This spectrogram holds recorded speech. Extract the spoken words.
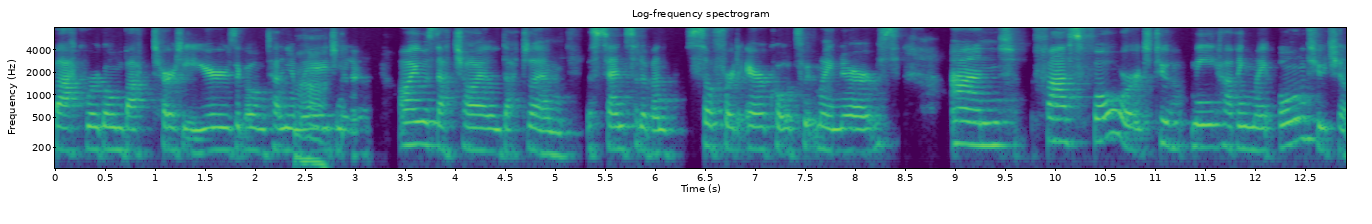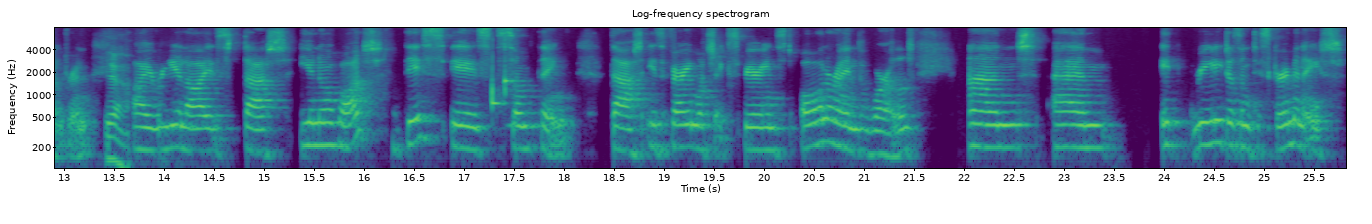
back, we're going back 30 years ago, I'm telling you my uh-huh. age now. I was that child that um, was sensitive and suffered air quotes with my nerves. And fast forward to me having my own two children, yeah. I realized that, you know what, this is something that is very much experienced all around the world. And um, it really doesn't discriminate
